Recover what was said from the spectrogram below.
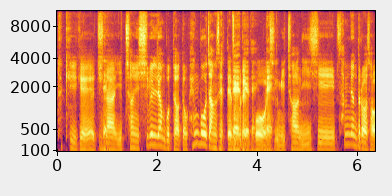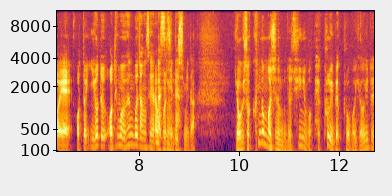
특히 이게 지난 2011년부터 어떤 횡보 장세 때도 네, 네, 그랬고 네, 네. 지금 2023년 들어서의 어떤 이것도 어떻게 보면 횡보 장세라고 볼 수도 맞습니다. 있습니다. 여기서 큰 돈 버시는 분들 수익률 뭐100% 200%뭐 여의도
